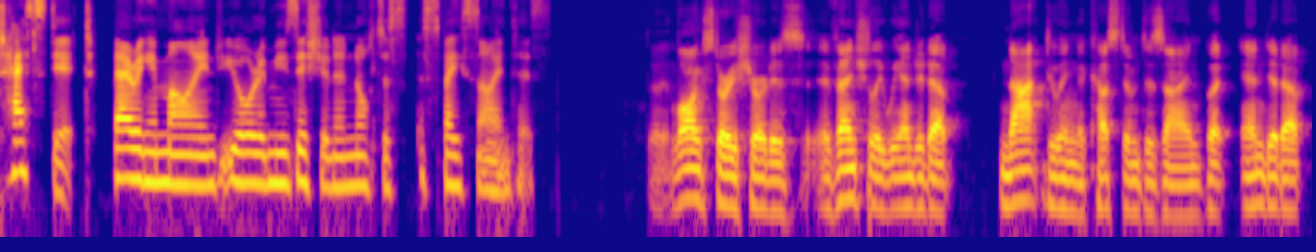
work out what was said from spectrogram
test it, bearing in mind you're a musician and not a, a space scientist? The long story short is eventually we ended up not doing a custom design, but ended up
